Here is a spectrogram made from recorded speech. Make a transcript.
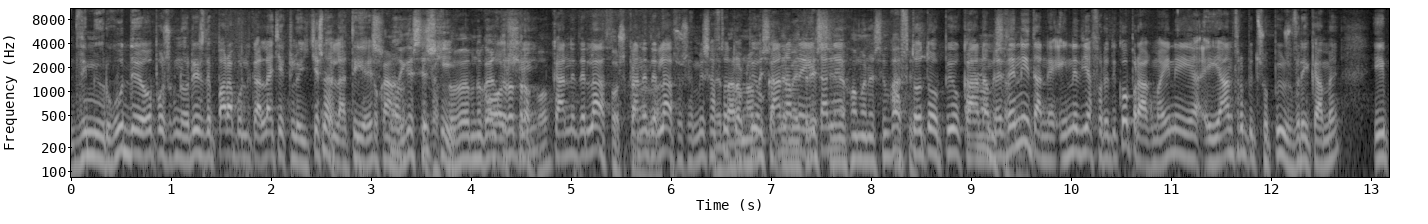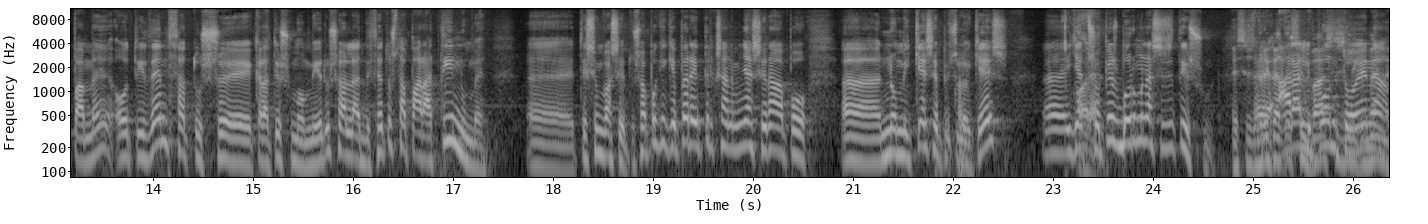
δημιουργούνται, όπως γνωρίζετε πάρα πολύ καλά, και εκλογικές ναι, πελατείες. Το κάνετε και εσείς αυτό, βέβαια, με τον καλύτερο τρόπο. Κάνετε λάθος. Κάνετε λάθος. Εμείς αυτό το οποίο κάναμε ήταν. Αυτό το οποίο κάναμε δεν ήταν. Είναι διαφορετικό πράγμα. Είναι οι άνθρωποι τους οποίους βρήκαμε, είπαμε ότι δεν θα τους ε, κρατήσουμε ομήρους, αλλά αντιθέτως θα παρατείνουμε ε, τη σύμβασή τους. Από εκεί και πέρα υπήρξαν μια σειρά από ε, νομικές επιπλοκές ε, για τις οποίες μπορούμε να συζητήσουμε. Εσείς βρήκατε ε, άρα, λοιπόν, το ένα...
